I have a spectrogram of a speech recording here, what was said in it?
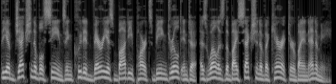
The objectionable scenes included various body parts being drilled into, as well as the bisection of a character by an enemy.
